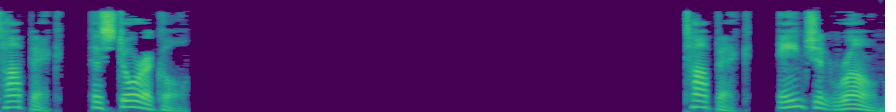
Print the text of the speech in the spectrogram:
Topic: Historical. Topic: Ancient Rome.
